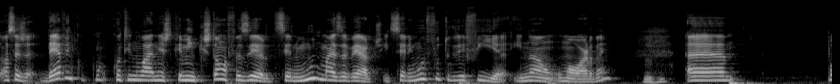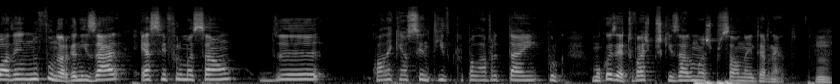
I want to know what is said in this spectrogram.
ou seja, devem continuar neste caminho que estão a fazer de serem muito mais abertos e de serem uma fotografia e não uma ordem. Uhum. Uh, podem, no fundo, organizar essa informação de qual é que é o sentido que a palavra tem. Porque uma coisa é, tu vais pesquisar uma expressão na internet uhum.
